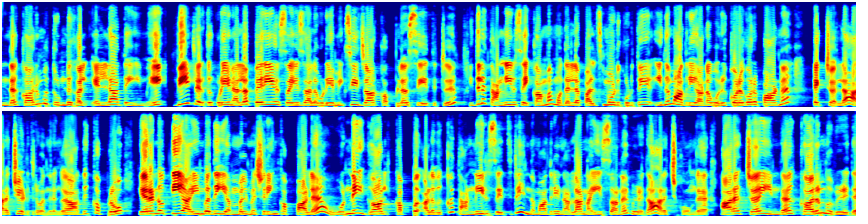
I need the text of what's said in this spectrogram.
இந்த கரும்பு துண்டுகள் எல்லாத்தையுமே வீட்டில் இருக்கக்கூடிய நல்ல பெரிய சைஸ் அளவுடைய மிக்சி ஜார் கப்ல சேர்த்துட்டு இதுல தண்ணீர் சேர்க்காம முதல்ல பல்ஸ் மோடு கொடுத்து இது மாதிரியான ஒரு கொரகொரப்பான டெக்சரில் அரைச்சி எடுத்துட்டு வந்துடுங்க அதுக்கப்புறம் இரநூத்தி ஐம்பது எம்எல் மெஷரிங் கப்பால் ஒன்னே கால் கப் அளவுக்கு தண்ணீர் சேர்த்துட்டு இந்த மாதிரி நல்லா நைஸான விழுதா அரைச்சிக்கோங்க. அரைச்ச இந்த கரும்பு விழுத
